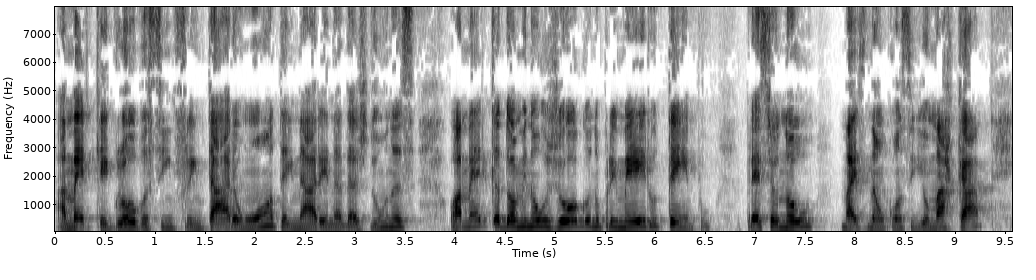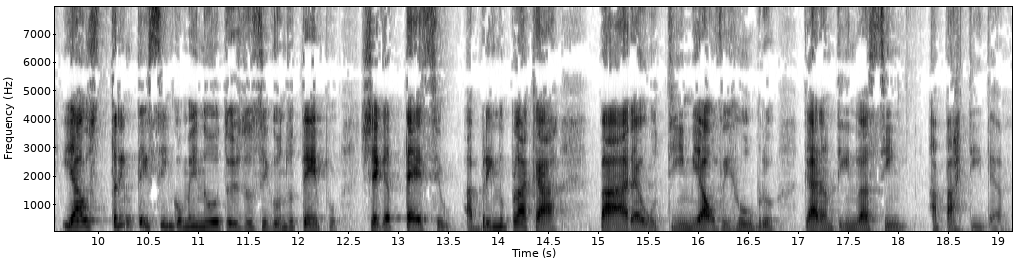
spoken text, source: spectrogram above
América e Globo se enfrentaram ontem na Arena das Dunas. O América dominou o jogo no primeiro tempo, pressionou mas não conseguiu marcar. E aos 35 minutos do segundo tempo, chega Técio, abrindo o placar para o time alvirrubro, garantindo assim a partida.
